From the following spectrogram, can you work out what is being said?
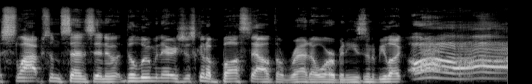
Slap some sense into it. The luminary's just gonna bust out the red orb and he's gonna be like, Ah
